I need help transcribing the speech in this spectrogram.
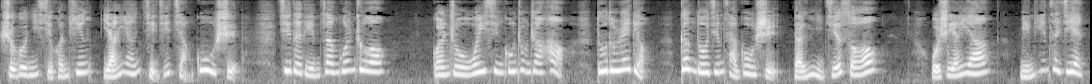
如果你喜欢听洋洋姐姐讲故事，记得点赞关注哦！关注微信公众账号“嘟嘟 radio”。更多精彩故事等你解锁哦！我是杨洋，明天再见。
